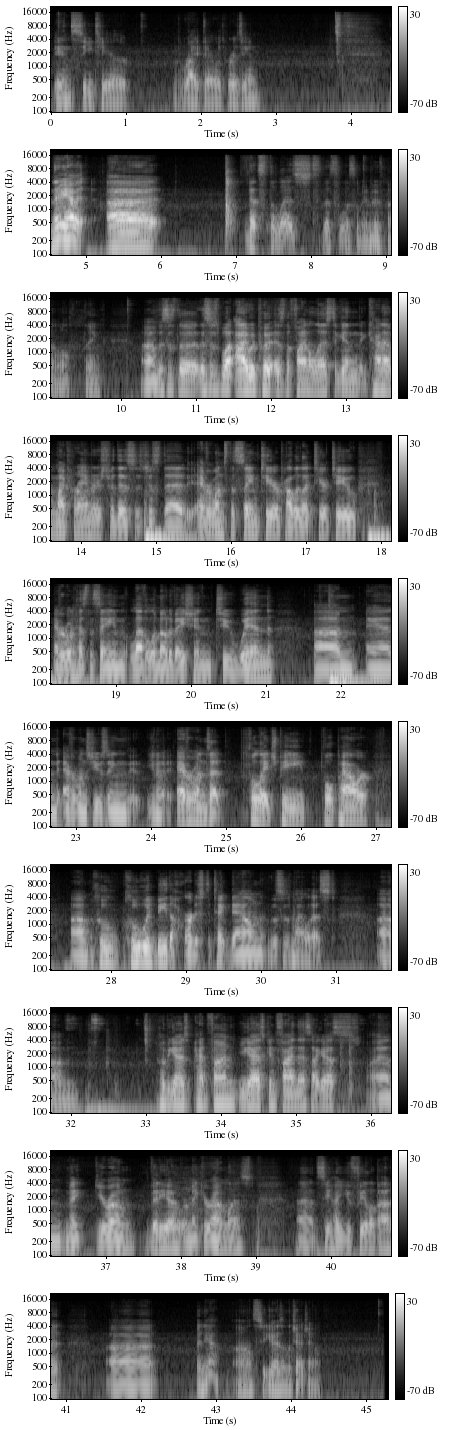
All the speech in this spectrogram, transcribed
in C tier, right there with Rizian. And there you have it. Uh, that's the list. That's the list. Let me move my little thing. Um, this is the this is what I would put as the final list. Again, kind of my parameters for this is just that everyone's the same tier, probably like tier two. Everyone has the same level of motivation to win um, and everyone's using you know everyone's at full HP, full power. Um, who who would be the hardest to take down? This is my list. Um, hope you guys had fun. You guys can find this, I guess, and make your own video or make your own list. Uh, see how you feel about it. Uh, and yeah, I'll see you guys on the chat channel.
